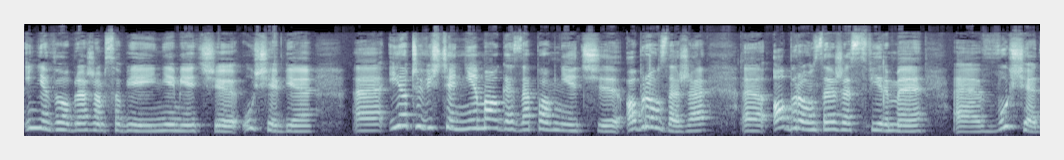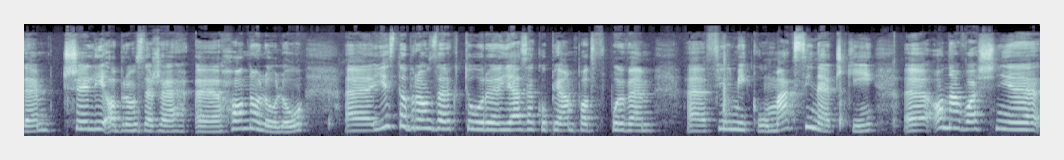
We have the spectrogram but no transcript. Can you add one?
i nie wyobrażam sobie jej nie mieć u siebie. E, I oczywiście nie mogę zapomnieć e, o brązerze, e, o brązerze z firmy e, W7, czyli o brązerze Honolulu. Jest to brązer, który ja zakupiłam pod wpływem filmiku Maxineczki. Ona właśnie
